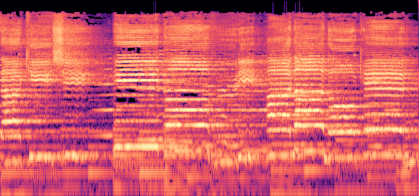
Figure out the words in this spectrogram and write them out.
ひとふ糸振り花の剣。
